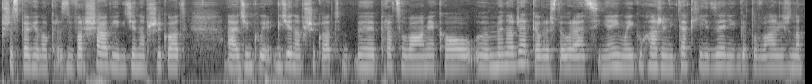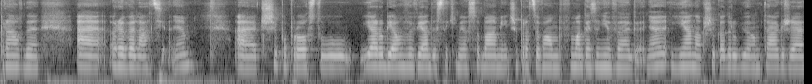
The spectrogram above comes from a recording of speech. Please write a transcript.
przez pewien okres w Warszawie, gdzie na przykład, dziękuję, gdzie na przykład y, pracowałam jako y, menadżerka w restauracji, nie? I moi kucharze mi takie jedzenie gotowali, że naprawdę e, rewelacja, nie? E, czy po prostu ja robiłam wywiady z takimi osobami, czy pracowałam w magazynie Wege, nie? Ja na przykład robiłam tak, że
